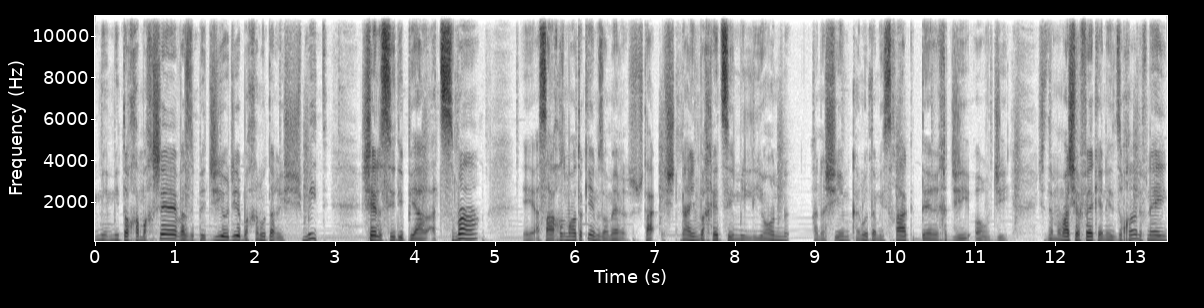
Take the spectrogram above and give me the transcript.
מתוך המחשב, אז ב-GOG, בחנות הרשמית של CDPR עצמה, 10% אה, מהעותקים, זה אומר 2.5 מיליון אנשים קנו את המשחק דרך GOG, שזה ממש יפה, כי אני זוכר לפני,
